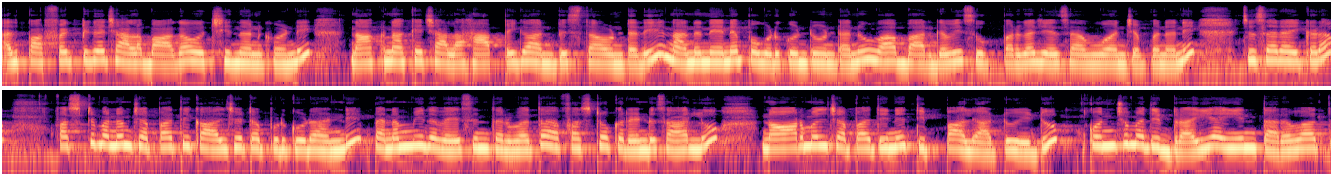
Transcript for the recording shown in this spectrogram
అది పర్ఫెక్ట్గా చాలా బాగా వచ్చింది అనుకోండి నాకు నాకే చాలా హ్యాపీగా అనిపిస్తూ ఉంటుంది. నన్ను నేనే పొగుడుకుంటూ ఉంటాను. వా భార్గవి సూపర్గా చేసావు అని చెప్పనని. చూసారా ఇక్కడ? ఫస్ట్ మనం చపాతీ కాల్చేటప్పుడు కూడా అండి పెనం మీద వేసిన తర్వాత ఫస్ట్ ఒక రెండు సార్లు నార్మల్ చపాతీనే తిప్పాలి అటు ఇటు. కొంచెం అది డ్రై అయిన తర్వాత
